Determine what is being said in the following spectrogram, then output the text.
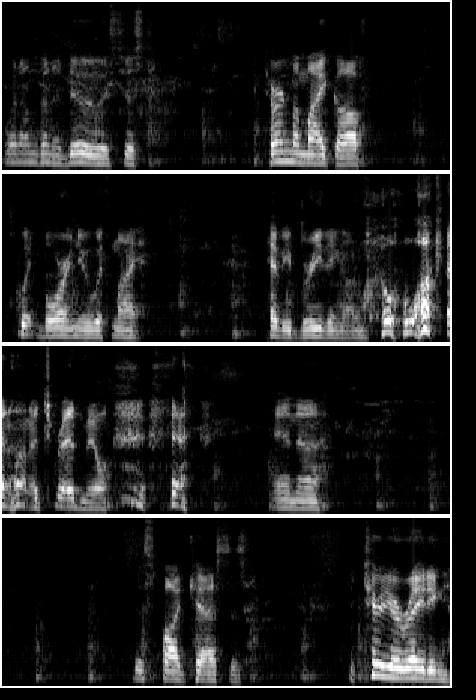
what I'm going to do is just turn my mic off, quit boring you with my heavy breathing on walking on a treadmill. and uh, this podcast is deteriorating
